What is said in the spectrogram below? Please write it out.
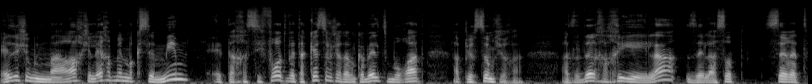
איזשהו מין מערך של איך ממקסמים את החשיפות ואת הכסף שאתה מקבל תמורת הפרסום שלך. אז הדרך הכי יעילה זה לעשות סרט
